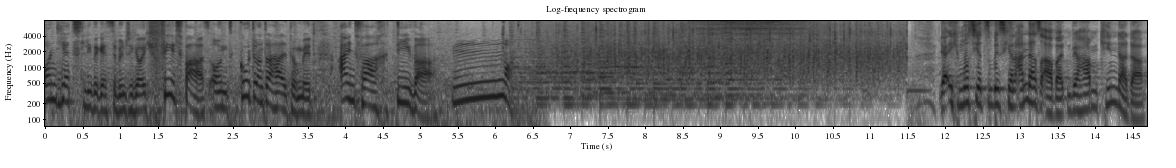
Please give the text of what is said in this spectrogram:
Und jetzt, liebe Gäste, wünsche ich euch viel Spaß und gute Unterhaltung mit Einfach Diva. Mua. Ja, ich muss jetzt ein bisschen anders arbeiten. Wir haben Kinder da.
